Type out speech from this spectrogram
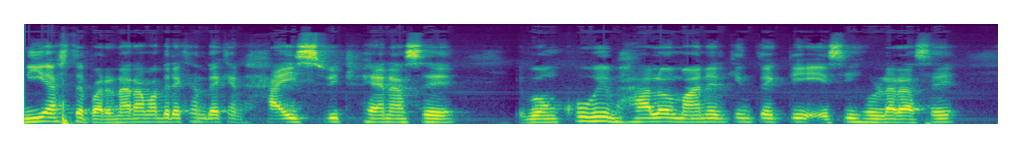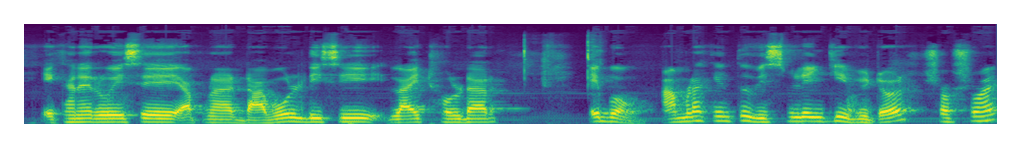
নিয়ে আসতে পারেন। আর আমাদের এখানে দেখেন হাই স্পিড ফ্যান আছে এবং খুবই ভালো মানের কিন্তু একটি এসি হোল্ডার আছে। এখানে রয়েছে আপনার ডাবল ডিসি লাইট হোল্ডার এবং আমরা কিন্তু বিসমিল ইনকিউবেটর সবসময়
